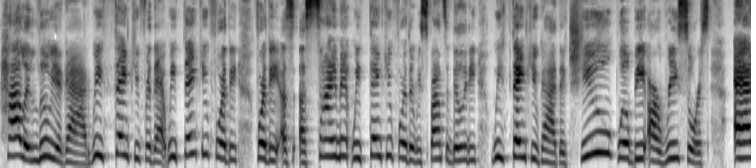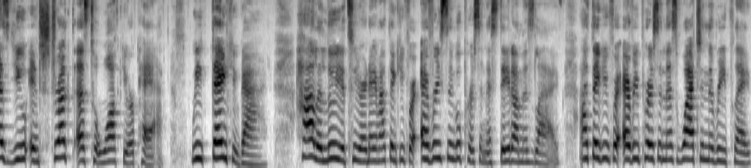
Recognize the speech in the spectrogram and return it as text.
Hallelujah, God. We thank you for that. We thank you for the for the assignment. We thank you for the responsibility. We thank you, God, that you will be our resource as you instruct us to walk your path. We thank you, God. Hallelujah to your name. I thank you for every single person that stayed on this live. I thank you for every person that's watching the replay.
